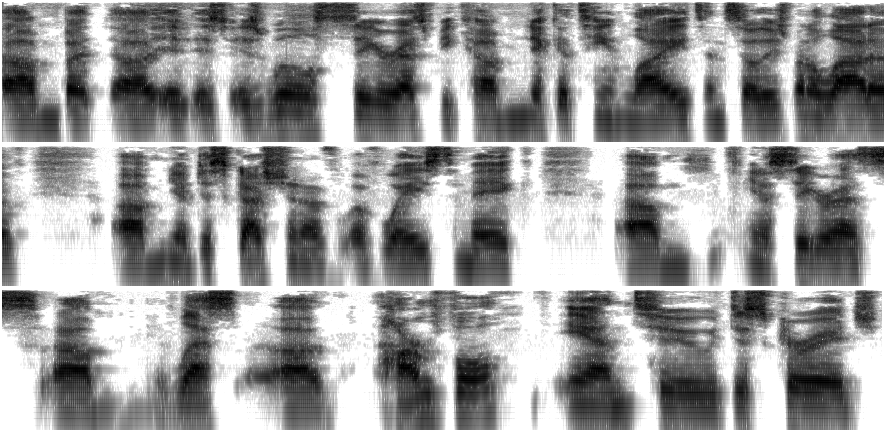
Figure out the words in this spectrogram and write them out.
um, but uh, is, is, will cigarettes become nicotine light? And so there's been a lot of um, you know discussion of, of ways to make um, you know cigarettes um, less uh, harmful and to discourage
